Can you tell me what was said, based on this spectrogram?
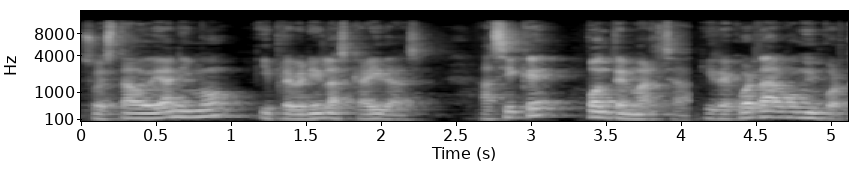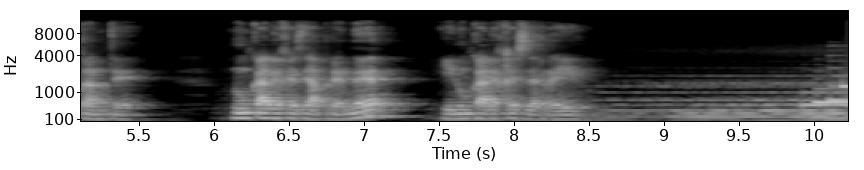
su estado de ánimo y prevenir las caídas. Así que ponte en marcha y recuerda algo muy importante. Nunca dejes de aprender y nunca dejes de reír.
